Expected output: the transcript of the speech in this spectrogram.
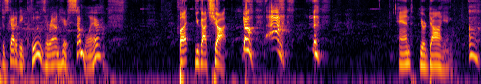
there's got to be clues around here somewhere. but you got shot. Oh, ah, And you're dying. oh,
